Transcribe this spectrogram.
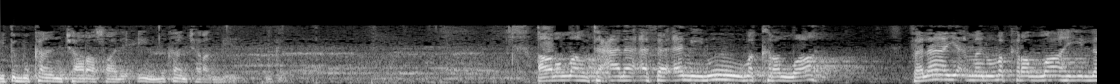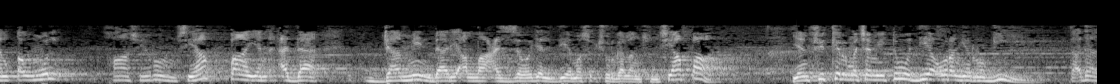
itu bukan cara salihin bukan cara nabi قال الله تعالى أفأمنوا مكر الله؟ فلا يأمن مكر الله إلا القوم الخاسرون. سيابا yang ada jamin dari Allah Azza wa Jal dia masuk syurga langsung. Yang fikir macam itu dia orang yang rugi. Tak ada.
